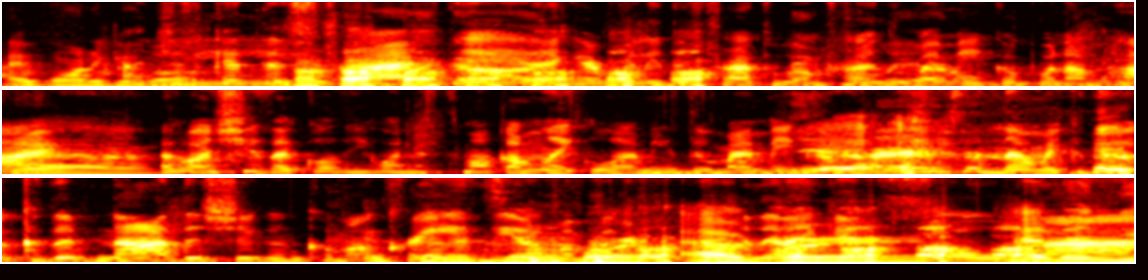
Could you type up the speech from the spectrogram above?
I want to I give just up. get distracted. I get really distracted when I'm trying to do my makeup when I'm high. Yeah. That's when she's like, "Oh, do you want to smoke?" I'm like, "Let me do my makeup Yeah. first, and then we can do it." Because if not, this shit gonna come out It's gonna crazy. take I'm gonna be- and then I get forever. so and then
